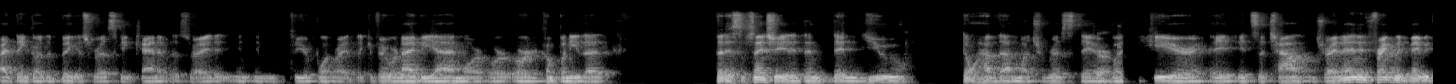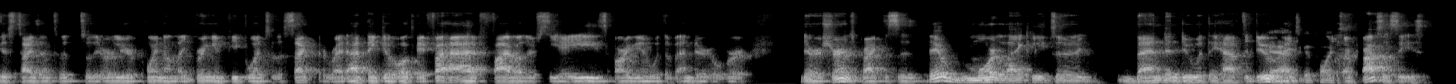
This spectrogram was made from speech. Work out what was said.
I think are the biggest risk in cannabis, right? And, and, and, to your point, right? Like if it were an IBM or, or, or a company that that is substantiated, then then you don't have that much risk there. Sure. But here, it, it's a challenge, right? And, and, frankly, maybe this ties into to the earlier point on like bringing people into the sector, right? I think, of okay, if I had five other CAEs arguing with a vendor over their assurance practices, they're more likely to bend and do what they have to do. Yeah, right? That's a good point. Our processes.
